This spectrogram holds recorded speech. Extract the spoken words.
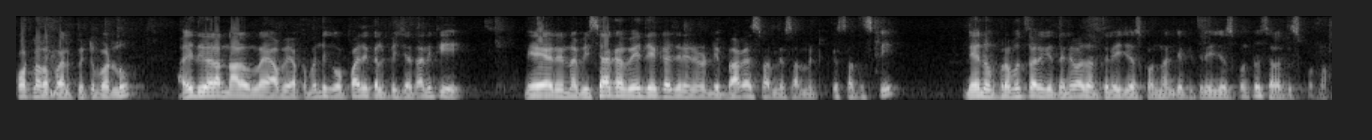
కోట్ల రూపాయల పెట్టుబడులు ఐదు వేల నాలుగు వందల యాభై ఒక్క మందికి ఉపాధి కల్పించేదానికి నే నిన్న విశాఖ వేదికగా జరిగినటువంటి భాగస్వామ్య సమ్మిట్ సదస్సుకి నేను ప్రభుత్వానికి ధన్యవాదాలు తెలియజేసుకుంటున్నాను అని చెప్పి తెలియజేసుకుంటూ సెలవు తీసుకుంటున్నాను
